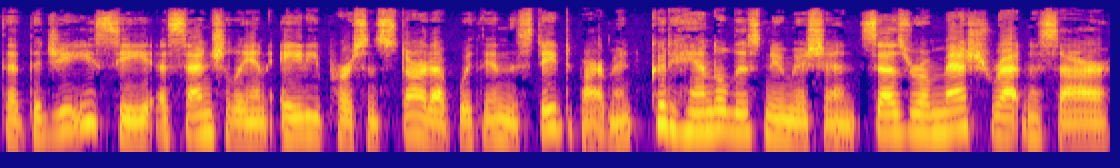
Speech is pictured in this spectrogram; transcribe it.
that the GEC, essentially an 80 person startup within the State Department, could handle this new mission, says Ramesh Ratnesar,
